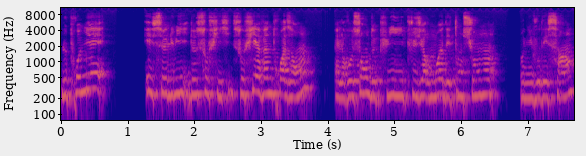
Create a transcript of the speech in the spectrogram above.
Le premier est celui de Sophie. Sophie a 23 ans. Elle ressent depuis plusieurs mois des tensions au niveau des seins,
